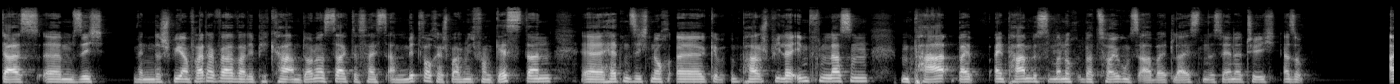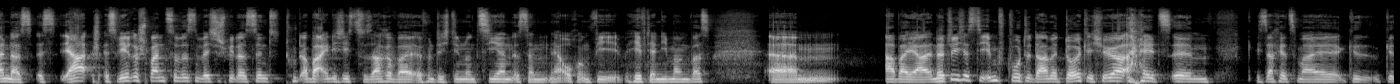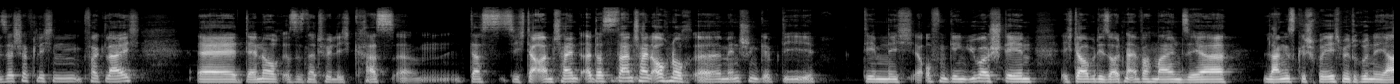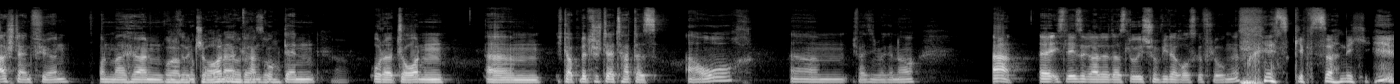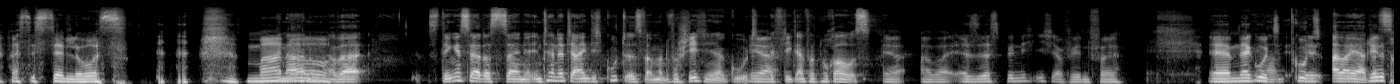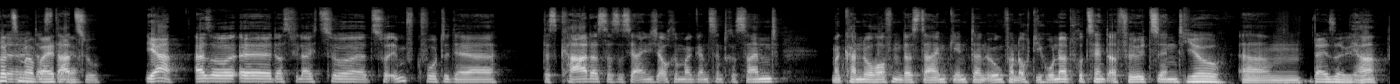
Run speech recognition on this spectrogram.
dass ähm, sich wenn das Spiel am Freitag war, war die PK am Donnerstag, das heißt am Mittwoch, er sprach mich von gestern, äh, hätten sich noch äh, ein paar Spieler impfen lassen. Ein paar, bei ein paar müsste man noch Überzeugungsarbeit leisten. Das wäre natürlich, also anders. Es, ja, es wäre spannend zu wissen, welche Spieler es sind, tut aber eigentlich nichts zur Sache, weil öffentlich denunzieren ist dann ja auch irgendwie, hilft ja niemandem was. Ähm, aber ja, natürlich ist die Impfquote damit deutlich höher als, ähm, ich sag jetzt mal, ge gesellschaftlichen Vergleich. Äh, dennoch ist es natürlich krass, ähm, dass sich da anscheinend, äh, dass es da anscheinend auch noch äh, Menschen gibt, die dem nicht offen gegenüberstehen. Ich glaube, die sollten einfach mal ein sehr langes Gespräch mit Rüne Jahrstein führen und mal hören, oder so eine Corona-Erkrankung so. denn ja. oder Jordan. Ähm, ich glaube, Mittelstädt hat das auch. Ähm, ich weiß nicht mehr genau. Ah, äh, ich lese gerade, dass Luis schon wieder rausgeflogen ist. Es gibt's doch nicht. Was ist denn los? Mano. Keine Ahnung, aber das Ding ist ja, dass seine Internet ja eigentlich gut ist, weil man versteht ihn ja gut. Ja. Er fliegt einfach nur raus. Ja, aber also das bin nicht ich auf jeden Fall. Ähm, na gut, ja, gut, äh, aber ja, rede das, trotzdem mal äh, weiter. Dazu. Ja, also äh, das vielleicht zur zur Impfquote der des Kaders, das ist ja eigentlich auch immer ganz interessant. Man kann nur hoffen, dass dahingehend dann irgendwann auch die 100% erfüllt sind. Jo. Ähm, da ist er wieder. Ja,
